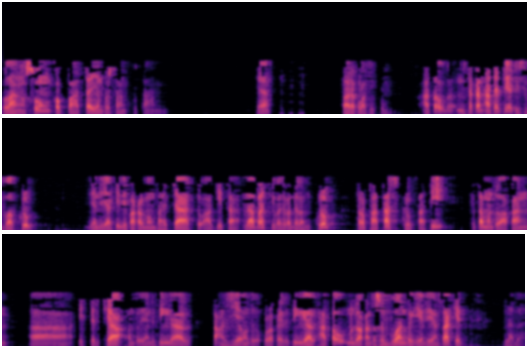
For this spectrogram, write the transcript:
langsung kepada yang bersangkutan. Ya, Barakallahu fikum. Atau misalkan ada dia di sebuah grup yang diyakini bakal membaca doa kita. Labas dimasukkan dalam grup terbatas grup tadi. Kita mendoakan uh, istirja untuk yang ditinggal, takziah untuk keluarga yang ditinggal, atau mendoakan kesembuhan bagi yang, yang sakit. Labas.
